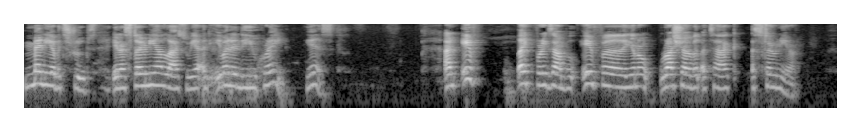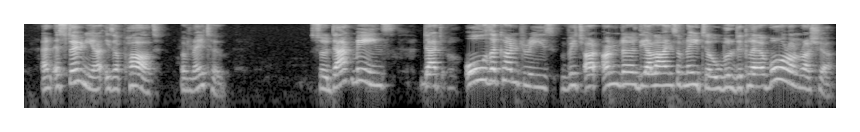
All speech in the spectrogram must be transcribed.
many of its troops in Estonia, Latvia, and even in the Ukraine. Yes. And if, like, for example, if, uh, you know, Russia will attack Estonia, and Estonia is a part of NATO. So that means that all the countries which are under the alliance of NATO will declare war on Russia.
